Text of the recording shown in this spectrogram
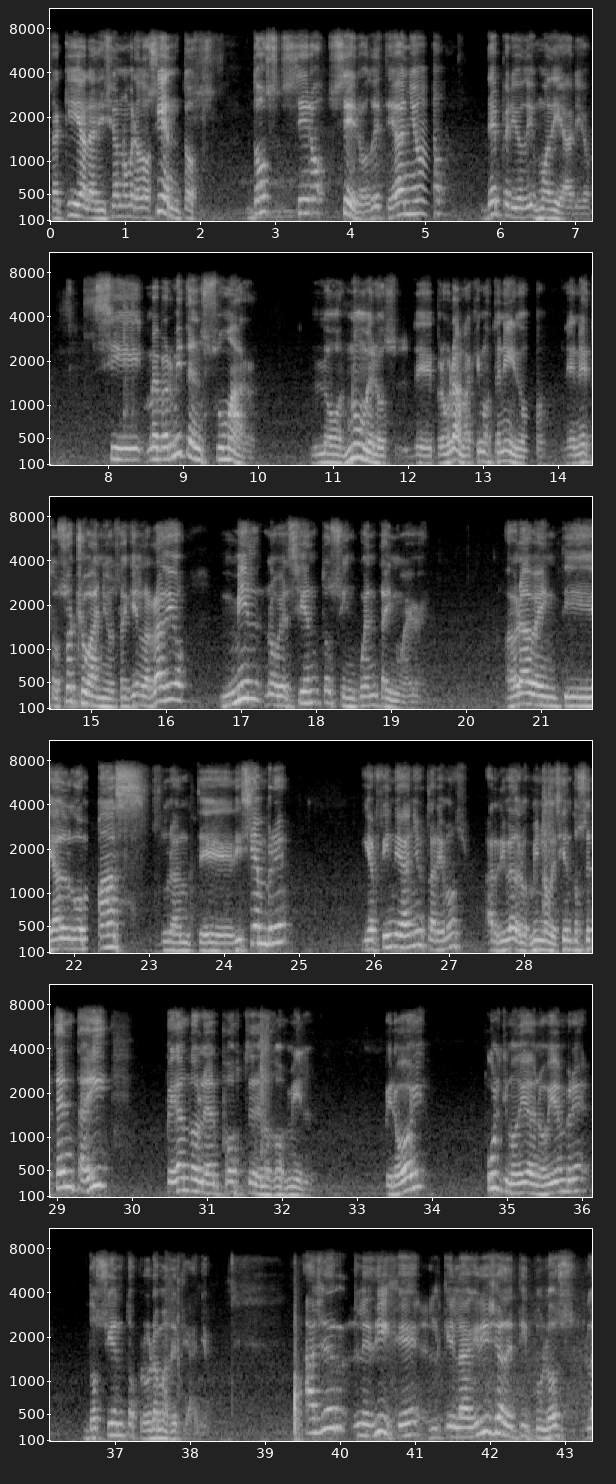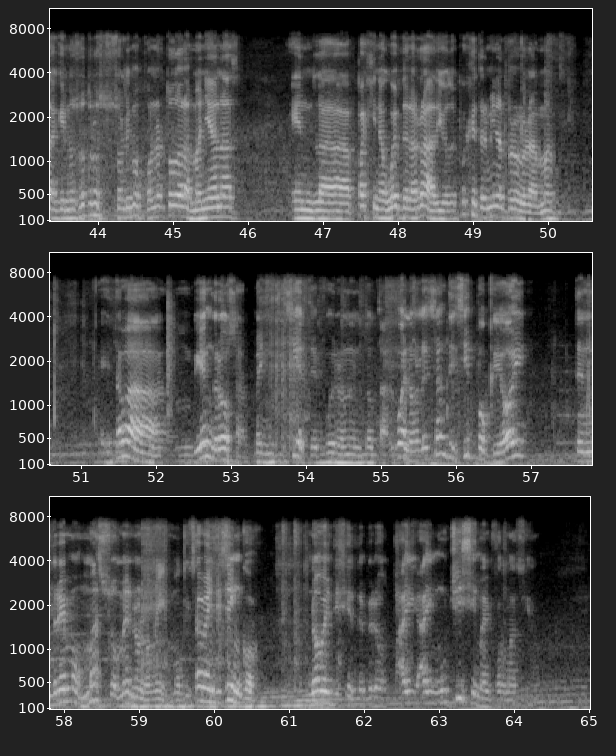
Aquí a la edición número 200 200 de este año de periodismo a diario. Si me permiten sumar los números de programas que hemos tenido en estos ocho años aquí en la radio, 1959. Habrá 20 algo más durante diciembre y a fin de año estaremos arriba de los 1970 y pegándole al poste de los 2000 pero hoy, último día de noviembre, 200 programas de este año. Ayer les dije que la grilla de títulos, la que nosotros solemos poner todas las mañanas en la página web de la radio, después que termina el programa, estaba bien grosa, 27 fueron en total. Bueno, les anticipo que hoy tendremos más o menos lo mismo, quizá 25, no 27, pero hay, hay muchísima información.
